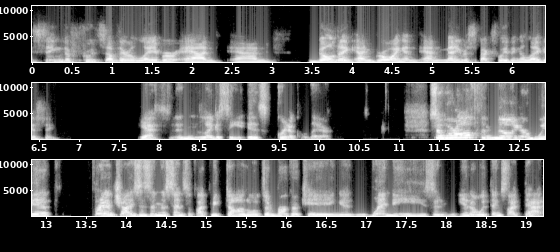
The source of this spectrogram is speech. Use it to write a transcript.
seeing the fruits of their labor and and building and growing and, and many respects leaving a legacy. Yes, and legacy is critical there. So we're all familiar with franchises in the sense of like McDonald's and Burger King and Wendy's and you know and things like that.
